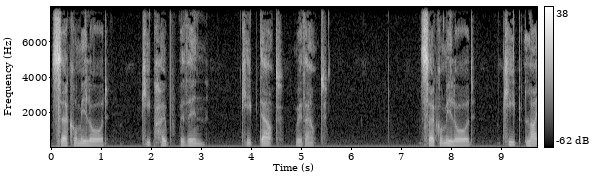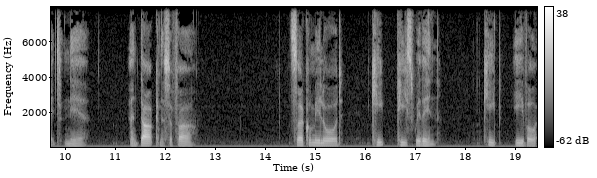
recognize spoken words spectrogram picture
Circle me, Lord, keep hope within, keep doubt without. Circle me, Lord, keep light near and darkness afar. Circle me, Lord, keep peace within, keep evil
